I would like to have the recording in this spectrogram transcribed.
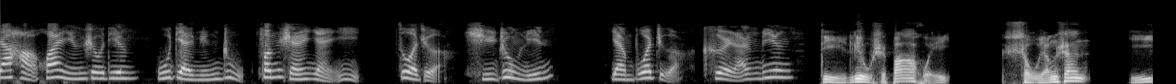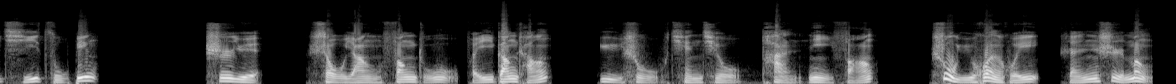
大家好，欢迎收听古典名著《封神演义》，作者徐仲林，演播者可燃冰。第六十八回，首阳山遗其祖兵。诗曰：“首阳方竹为纲长，玉树千秋盼逆防。数语唤回人世梦，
